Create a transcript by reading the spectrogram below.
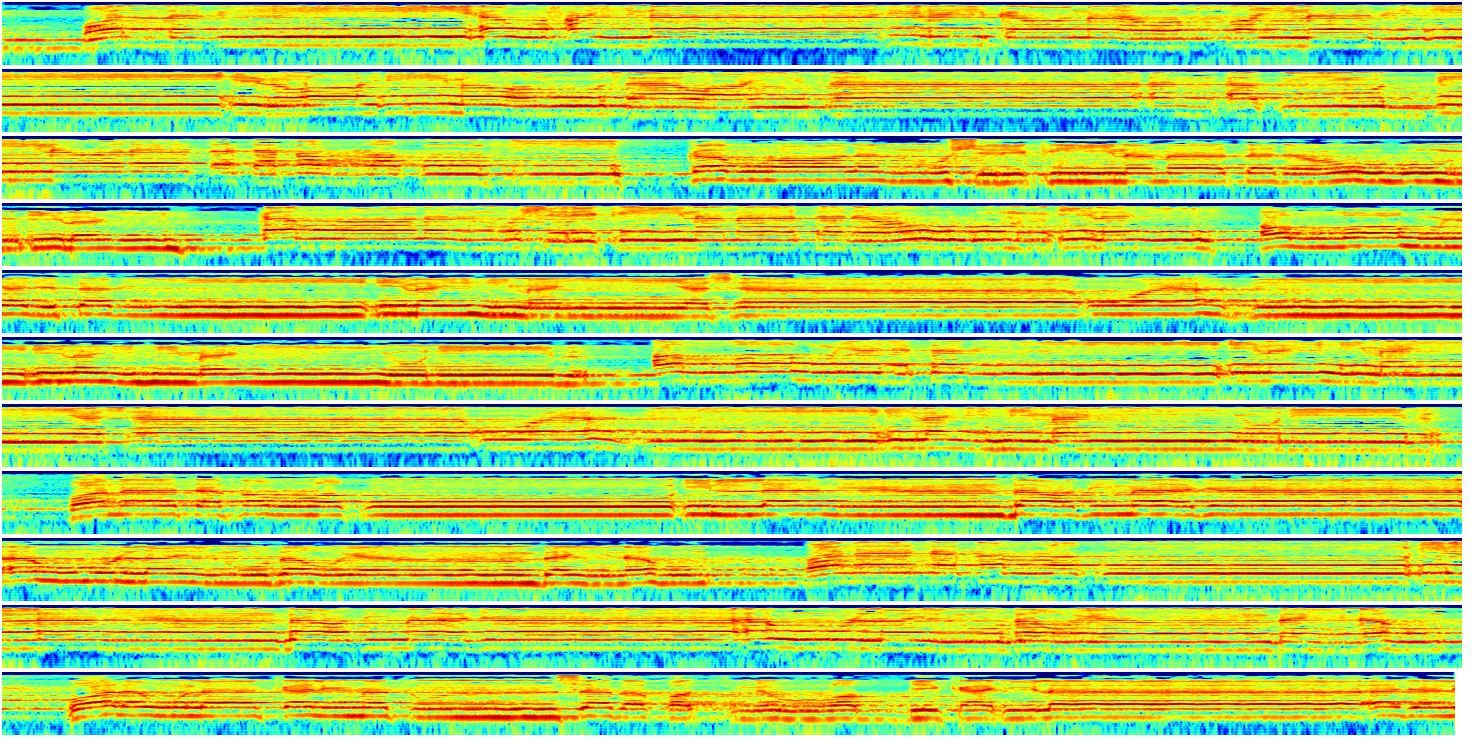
كبر على المشركين ما تدعوهم إليه. كبر على المشركين ما تدعوهم إليه. الله يجتبي إليه من يشاء. وما تفرقوا إلا من بعد ما جاءهم العلم بغيا بينهم وما تفرقوا إلا من بعد ما جاءهم العلم بغيا بينهم ولولا كلمة سبقت من ربك إلى أجل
